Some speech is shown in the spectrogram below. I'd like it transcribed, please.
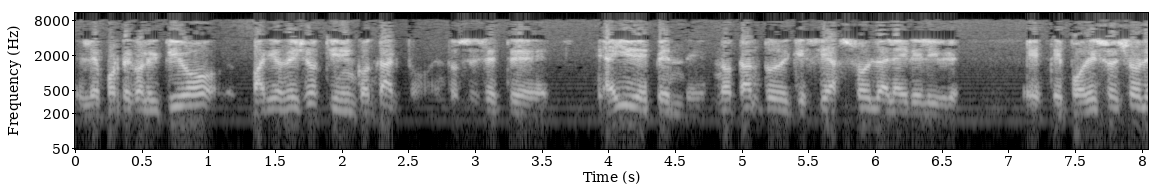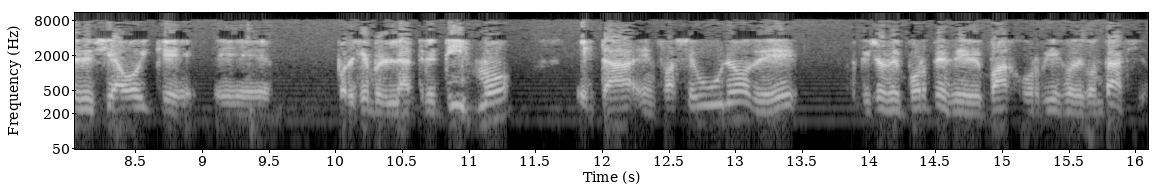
el deporte colectivo varios de ellos tienen contacto entonces este ahí depende no tanto de que sea solo al aire libre este por eso yo les decía hoy que eh, por ejemplo el atletismo está en fase 1 de aquellos deportes de bajo riesgo de contagio.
